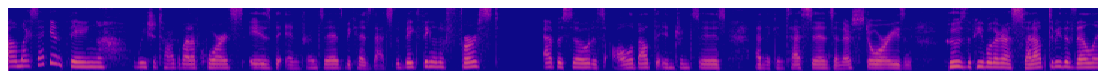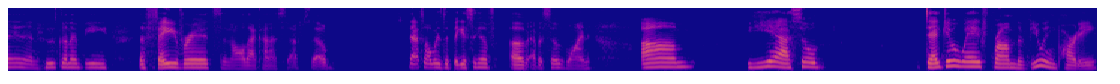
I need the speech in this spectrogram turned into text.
Uh, my second thing we should talk about, of course, is the entrances because that's the big thing of the first episode. It's all about the entrances and the contestants and their stories and who's the people they're going to set up to be the villain and who's going to be the favorites and all that kind of stuff. So that's always the biggest thing of, of episode one. Um, yeah, so dead giveaway from the viewing party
